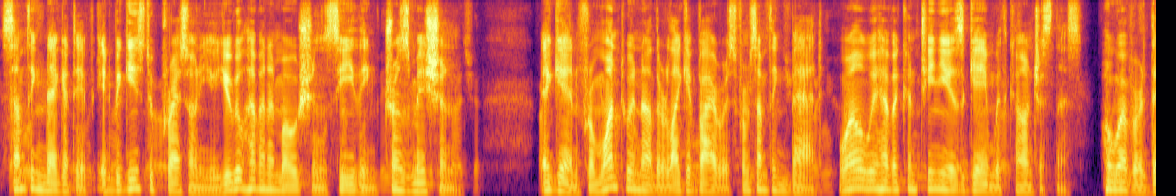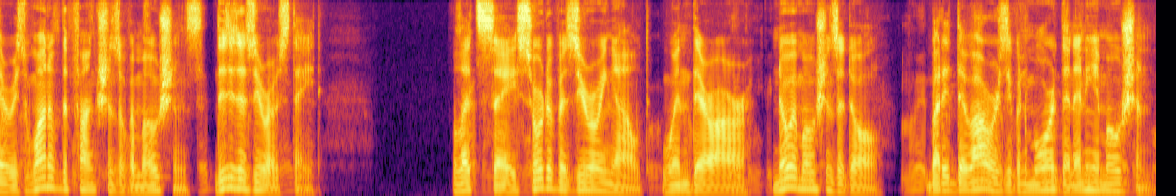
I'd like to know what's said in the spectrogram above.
something negative, it begins to press on you. You will have an emotion, seething, transmission. Again, from one to another, like a virus, from something bad. Well, we have a continuous game with consciousness. However, there is one of the functions of emotions. This is a zero state. Let's say, sort of a zeroing out, when there are no emotions at all. But it devours even more than any emotion.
